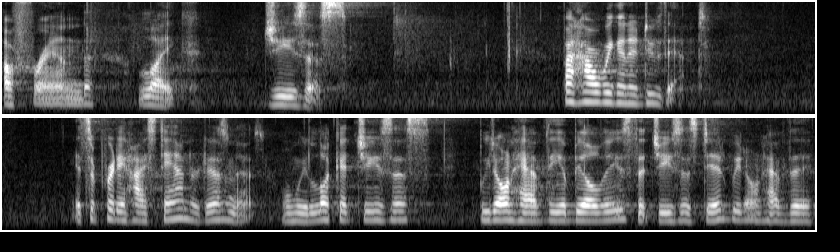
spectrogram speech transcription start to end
a friend like Jesus. But how are we going to do that? It's a pretty high standard, isn't it? When we look at Jesus, we don't have the abilities that Jesus did. We don't have the,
